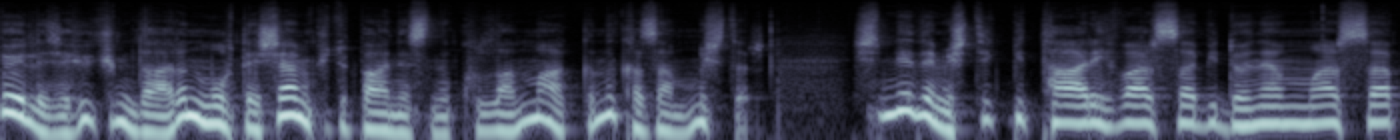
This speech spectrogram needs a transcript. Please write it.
Böylece hükümdarın muhteşem kütüphanesini kullanma hakkını kazanmıştır. Şimdi ne demiştik? Bir tarih varsa, bir dönem varsa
